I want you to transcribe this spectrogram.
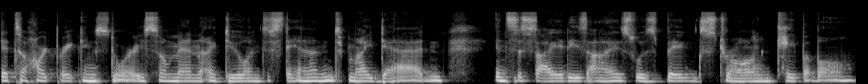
It's a heartbreaking story. So, men, I do understand. My dad, in society's eyes, was big, strong, capable.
